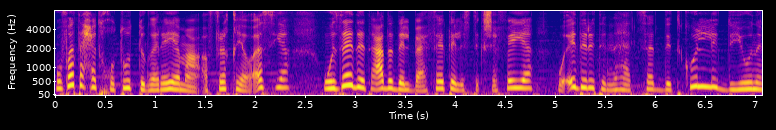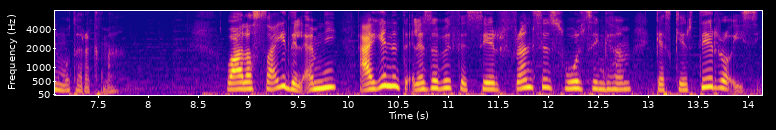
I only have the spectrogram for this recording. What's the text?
وفتحت خطوط تجارية مع أفريقيا وآسيا وزادت عدد البعثات الاستكشافية وقدرت إنها تسدد كل الديون المتراكمة. وعلى الصعيد الأمني عينت إليزابيث السير فرانسيس وولسنغهام كسكرتير رئيسي.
